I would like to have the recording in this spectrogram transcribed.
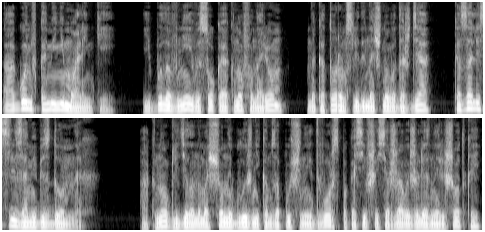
а огонь в камине маленький, и было в ней высокое окно фонарем, на котором следы ночного дождя казались слезами бездомных. Окно глядело на мощенный булыжником запущенный двор с покосившейся ржавой железной решеткой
